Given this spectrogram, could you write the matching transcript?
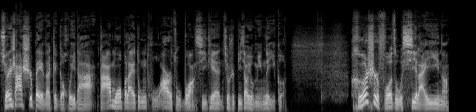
玄沙师辈的这个回答：“达摩不来东土，二祖不往西天”，就是比较有名的一个。何是佛祖西来意呢？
